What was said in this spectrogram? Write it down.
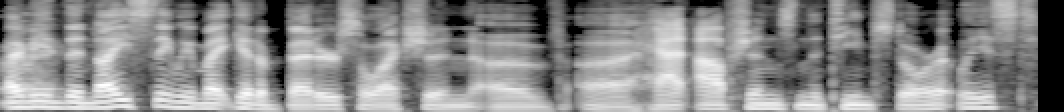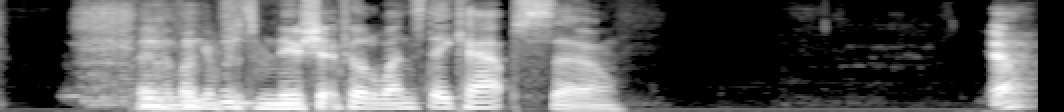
I mean, the nice thing we might get a better selection of uh, hat options in the team store at least. I've been looking for some new Sheffield Wednesday caps, so yeah.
